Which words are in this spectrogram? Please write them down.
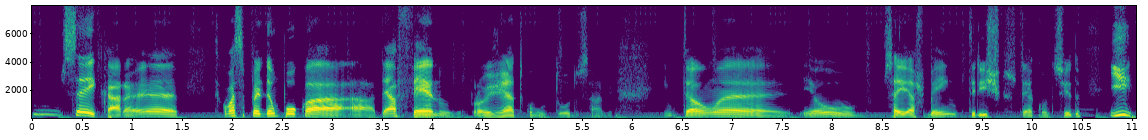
Não sei, cara. É... Você começa a perder um pouco a, a, até a fé no projeto como um todo, sabe? Então, é, eu sei, acho bem triste que isso tenha acontecido. E,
